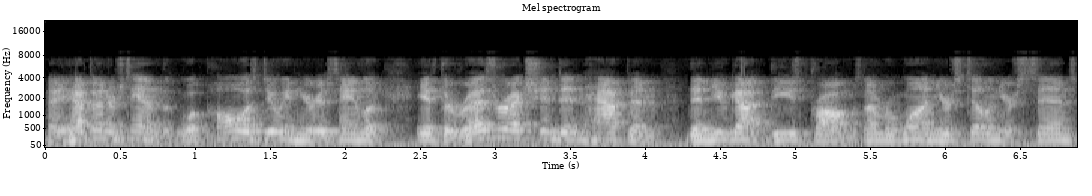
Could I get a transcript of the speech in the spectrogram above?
Now you have to understand that what Paul is doing here is saying, look, if the resurrection didn't happen, then you've got these problems. Number one, you're still in your sins.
